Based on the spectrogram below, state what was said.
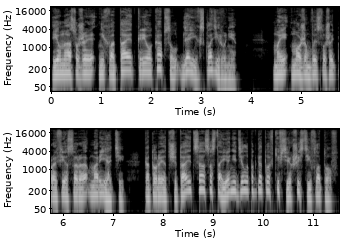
и у нас уже не хватает криокапсул для их складирования. Мы можем выслушать профессора Мариатти, который отчитается о состоянии дела подготовки всех шести флотов.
